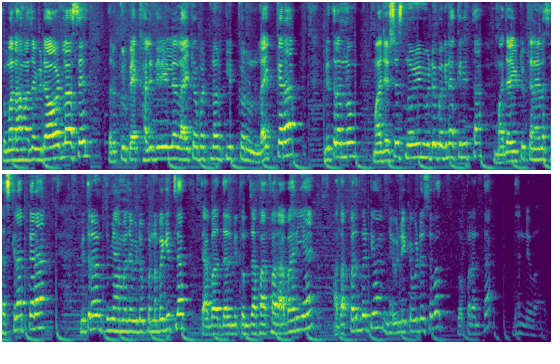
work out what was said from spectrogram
तुम्हाला हा माझा व्हिडिओ आवडला असेल तर कृपया खाली दिलेल्या लाईक या बटनावर क्लिक करून लाईक करा. मित्रांनो माझे असेच नवीन व्हिडिओ बघण्याकरिता माझ्या यूट्यूब चॅनलला सबस्क्राईब करा. मित्रांनो तुम्ही हा माझा व्हिडिओ पूर्ण बघितलात त्याबद्दल मी तुमचा फार फार आभारी आहे. आता परत भेटूया नवीन एका व्हिडिओसोबत. तोपर्यंत धन्यवाद.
